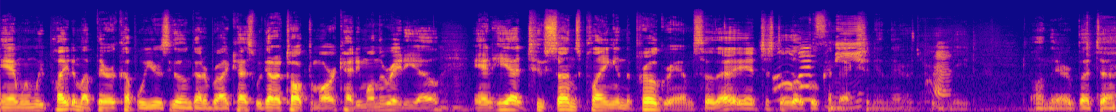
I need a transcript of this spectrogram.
And when we played him up there a couple years ago and got a broadcast, we got to talk to Mark, had him on the radio, Mhm. and he had two sons playing in the program. So that it's just a Oh, local that's neat. connection in there. It's Yeah. pretty neat on there. But uh,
